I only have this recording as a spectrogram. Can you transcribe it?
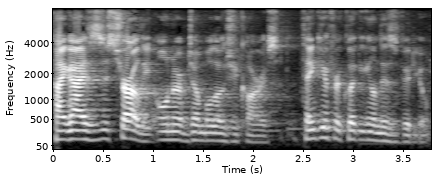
Hi guys, this is Charlie, owner of Jumbo Luxury Cars. Thank you for clicking on this video.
